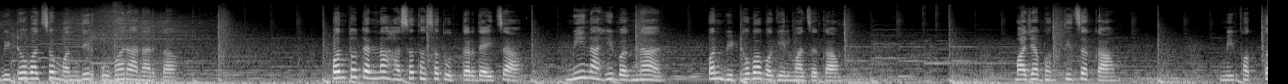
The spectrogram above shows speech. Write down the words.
विठोबाचं मंदिर उभं राहणार का? पण तो त्यांना हसत हसत उत्तर द्यायचा मी नाही बघणार पण विठोबा बघेल माझं काम. माझ्या भक्तीचं काम. मी फक्त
